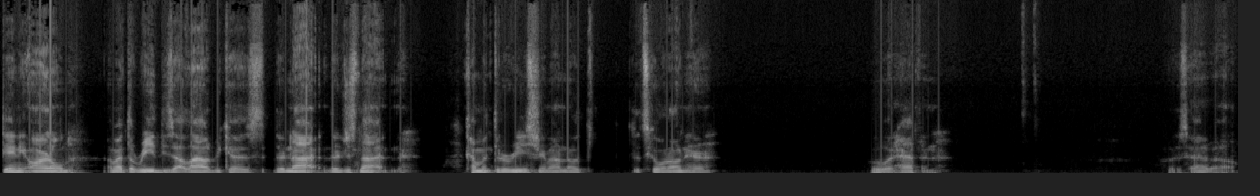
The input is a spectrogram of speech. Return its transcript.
Danny Arnold. I'm have to read these out loud because they're not, they're just not coming through Restream. I don't know what's going on here. What happened? What is that about?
